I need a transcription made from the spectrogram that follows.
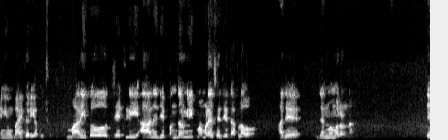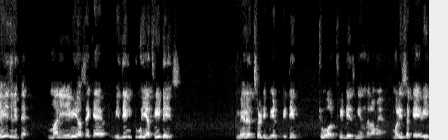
એની હું બાંયધરી આપું છું. મારી તો જેટલી આ અને જે પંદર મિનિટમાં મળે છે જે દાખલાઓ આજે જન્મ મરણના એવી જ રીતે મારી એવી હશે કે વિધિન ટુ યા three days marriage certificate within two or three ડેઝની અંદર અમે મળી શકે એવી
